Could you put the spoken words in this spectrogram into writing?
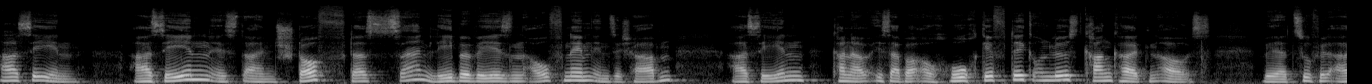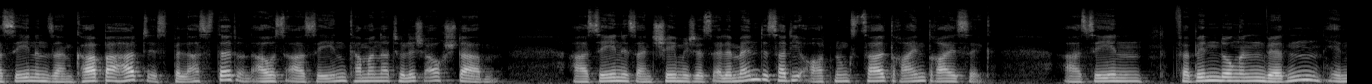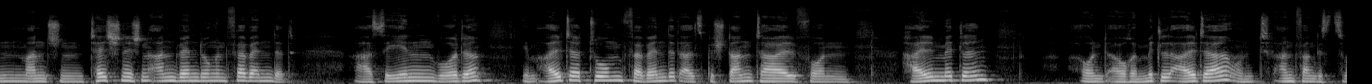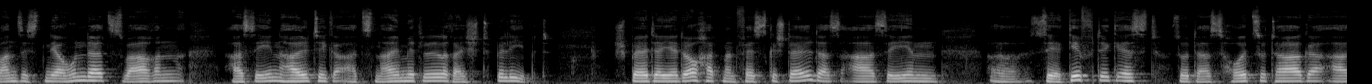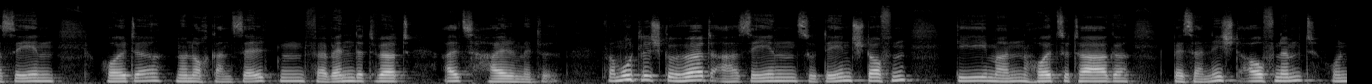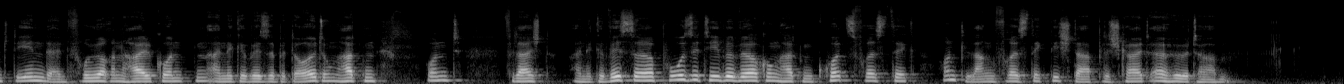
Arsen. Arsen ist ein Stoff, das ein Lebewesen aufnehmen, in sich haben. Arsen kann, ist aber auch hochgiftig und löst Krankheiten aus. Wer zu viel Arsen in seinem Körper hat, ist belastet und aus Arsen kann man natürlich auch sterben. Arsen ist ein chemisches Element, es hat die Ordnungszahl 33. Arsenverbindungen werden in manchen technischen Anwendungen verwendet. Arsen wurde im Altertum verwendet als Bestandteil von Heilmitteln und auch im Mittelalter und Anfang des 20. Jahrhunderts waren arsenhaltige Arzneimittel recht beliebt. Später jedoch hat man festgestellt, dass Arsen sehr giftig ist, so dass heutzutage Arsen heute nur noch ganz selten verwendet wird als Heilmittel. Vermutlich gehört Arsen zu den Stoffen, die man heutzutage besser nicht aufnimmt und die in den früheren Heilkunden eine gewisse Bedeutung hatten und vielleicht eine gewisse positive Wirkung hatten kurzfristig und langfristig die Sterblichkeit erhöht haben.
